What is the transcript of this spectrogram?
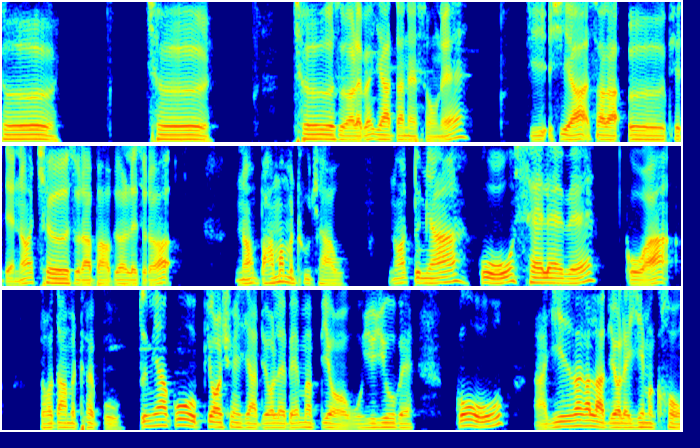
ချေချေချေဆိုတာလည်းပဲရတတ်နဲ့ဆုံးတယ်ဒီအရှိကအစားအဖြစ်တယ်เนาะချေဆိုတာဘာပြောလဲဆိုတော့เนาะဘာမှမထူးခြားဘူးเนาะသူများကိုယ်ဆဲလဲပဲကိုကဒေါသမထွက်ဘူးသူများကိုယ်ပျော်ရွှင်စရာပြောလဲပဲမပျော်ဘူးရိုးရိုးပဲကိုယ်အာရေစကားလာပြောလဲရင်မခုံ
